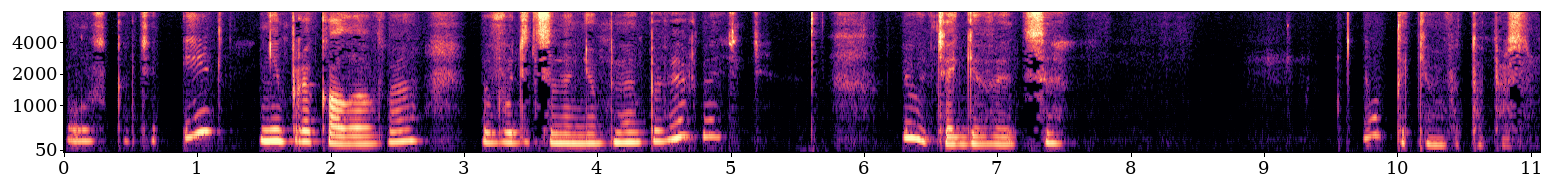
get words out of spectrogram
лоскуте и не прокалывая выводится на небная поверхность и утягивается вот таким вот образом.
